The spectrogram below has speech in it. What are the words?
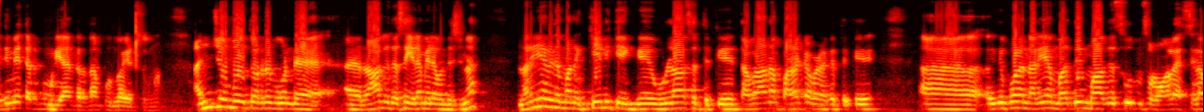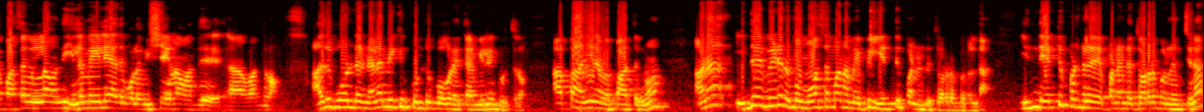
எதுவுமே தடுக்க முடியாதுன்றதான் பொதுவாக எடுத்துக்கணும். அஞ்சு ஒன்பது தொடர்பு கொண்ட ராகு தசை இளமையில வந்துச்சுன்னா நிறைய விதமான கேளிக்கைக்கு உல்லாசத்துக்கு தவறான பழக்க வழக்கத்துக்கு இது போல நிறைய மது மாது சூதுன்னு சொல்லுவாங்கல்ல சில பசங்கள்லாம் வந்து இளமையிலே அது போல விஷயம்லாம் வந்து வந்துடும் வந்துரும். அது போன்ற நிலைமைக்கு கொண்டு போகக்கூடிய தன்மையிலையும் கொடுத்துரும். அப்ப அதையும் நம்ம பார்த்துக்கணும். ஆனா இதை விட ரொம்ப மோசமா நம்ம இப்ப எட்டு பன்னெண்டு தொடர்புகள் தான். இந்த எட்டு பன்னெண்டு பன்னெண்டு தொடர்புகள் இருந்துச்சுன்னா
